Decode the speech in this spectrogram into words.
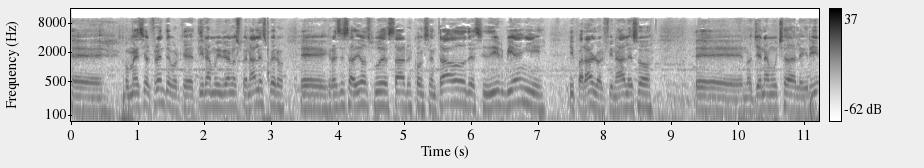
eh, con Messi al frente, porque tira muy bien los penales, pero eh, gracias a Dios pude estar concentrado, decidir bien y, y pararlo. Al final eso eh, nos llena mucha alegría.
